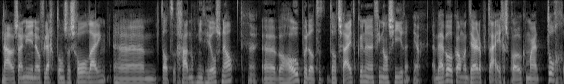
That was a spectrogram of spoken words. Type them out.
Nou, we zijn nu in overleg met onze schoolleiding. Ehm, dat gaat nog niet heel snel. Nee. Eh, we hopen dat, het, dat zij het kunnen financieren. Ja. We hebben ook al met derde partijen gesproken, maar toch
